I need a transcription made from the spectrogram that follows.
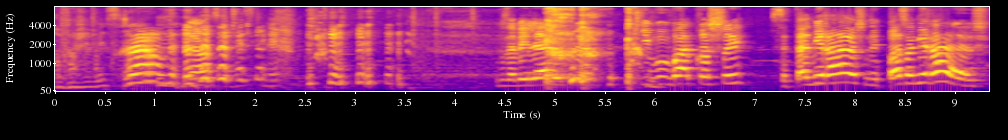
On va jamais se rendre. Non, c'est. Vous avez l'elfe qui vous va approcher. Cet admirage n'est pas un mirage.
